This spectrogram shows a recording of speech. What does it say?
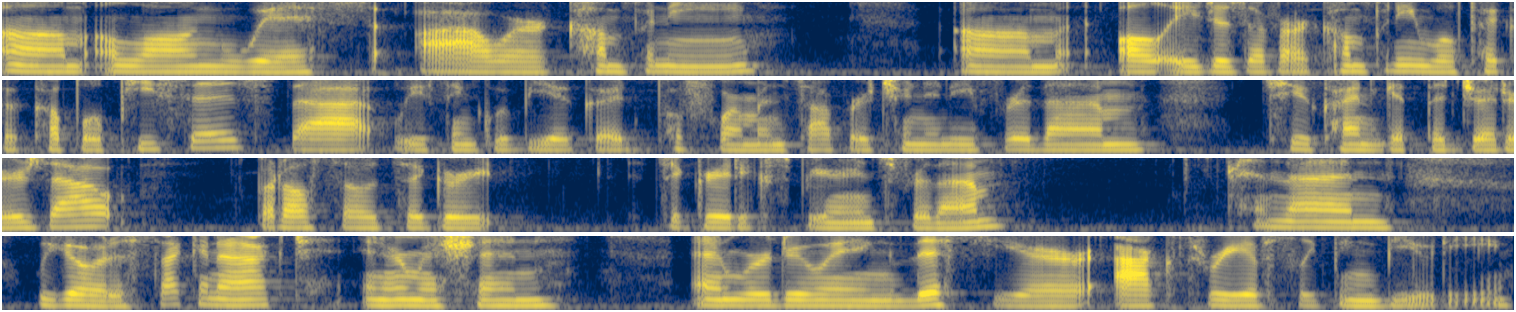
um, along with our company. Um, all ages of our company will pick a couple pieces that we think would be a good performance opportunity for them to kind of get the jitters out, but also it's a great it's a great experience for them. And then we go to second act, intermission, and we're doing this year Act Three of Sleeping Beauty.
